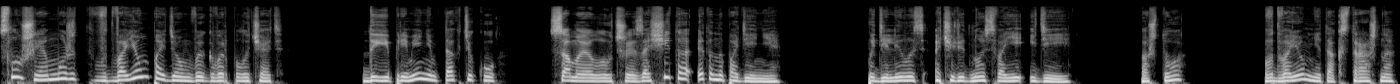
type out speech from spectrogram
Слушай, а может, вдвоем пойдем выговор получать? Да и применим тактику «самая лучшая защита — это нападение». Поделилась очередной своей идеей. А что? Вдвоем не так страшно.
